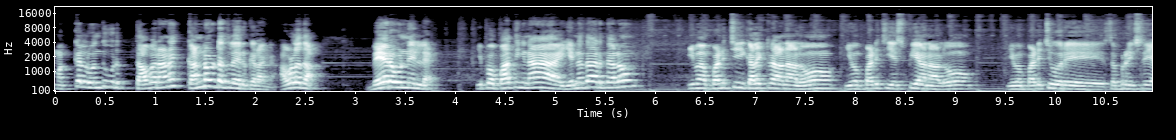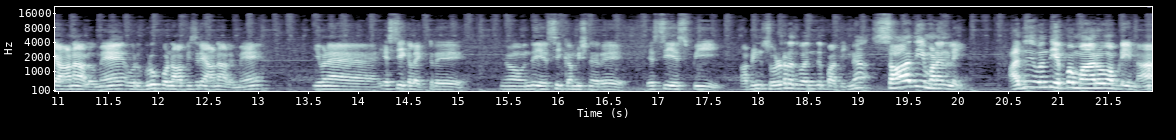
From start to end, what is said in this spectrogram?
மக்கள் வந்து ஒரு தவறான கண்ணோட்டத்தில் இருக்கிறாங்க. அவ்வளோதான் வேற ஒன்றும் இல்லை. இப்போ பார்த்தீங்கன்னா என்னதான் இருந்தாலும் இவன் படித்து கலெக்டர் ஆனாலும் இவன் படித்து எஸ்பி ஆனாலும் இவன் படித்து ஒரு சப்ரிஜிஸ்டரே ஆனாலுமே ஒரு குரூப் ஒன் ஆஃபீஸரே ஆனாலுமே இவனை எஸ்சி கலெக்டரு இவன் வந்து எஸ்சி கமிஷனரு எஸ்சி எஸ்பி அப்படின்னு சொல்கிறது வந்து பார்த்திங்கன்னா சாதிய மனநிலை. அது வந்து எப்போ மாறும் அப்படின்னா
